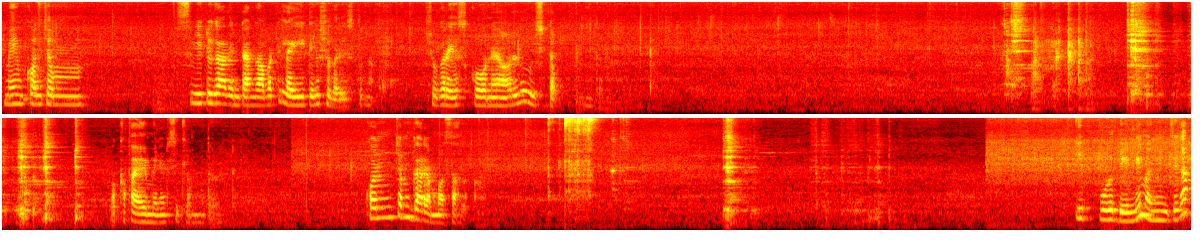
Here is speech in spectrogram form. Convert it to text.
మేము కొంచెం స్వీట్గా తింటాం కాబట్టి లైట్గా షుగర్ వేస్తున్నాం. షుగర్ వేసుకునే వాళ్ళు ఇష్టం. ఇంకా. ఒక ఫైవ్ మినిట్స్ ఇట్లా మూత కొంచెం గరం మసాలా. ఇప్పుడు దీన్ని మంచిగా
